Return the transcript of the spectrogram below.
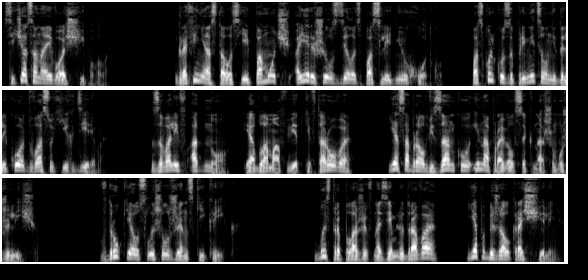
Сейчас она его ощипывала. Графиня осталось ей помочь, а я решил сделать последнюю ходку, поскольку заприметил недалеко два сухих дерева. Завалив одно и обломав ветки второго, я собрал вязанку и направился к нашему жилищу. Вдруг я услышал женский крик. Быстро положив на землю дрова, я побежал к расщелине,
